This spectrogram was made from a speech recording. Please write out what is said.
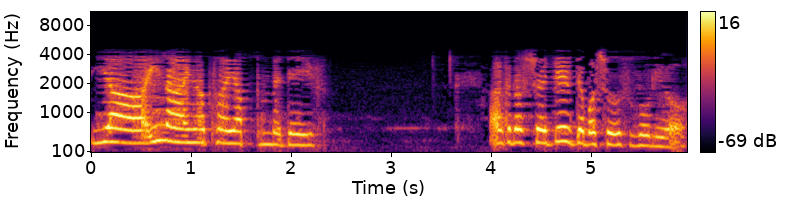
Ya yine aynı hata yaptım be Dave. Arkadaşlar Dave de başarısız oluyor.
